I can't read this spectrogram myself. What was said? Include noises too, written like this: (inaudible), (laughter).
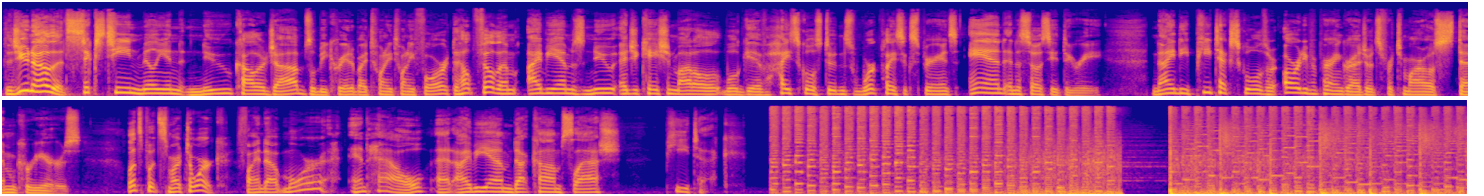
Did you know that 16 million new collar jobs will be created by 2024? To help fill them, IBM's new education model will give high school students workplace experience and an associate degree. 90 P-Tech schools are already preparing graduates for tomorrow's STEM careers. Let's put smart to work. Find out more and how at ibm.com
